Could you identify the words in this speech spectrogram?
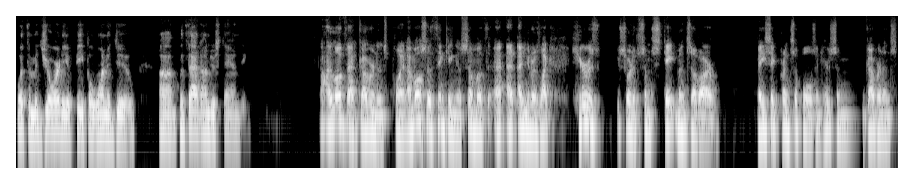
what the majority of people want to do uh, with that understanding I love that governance point. I'm also thinking of some of the, and, and you know, it's like here's sort of some statements of our basic principles, and here's some governance.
